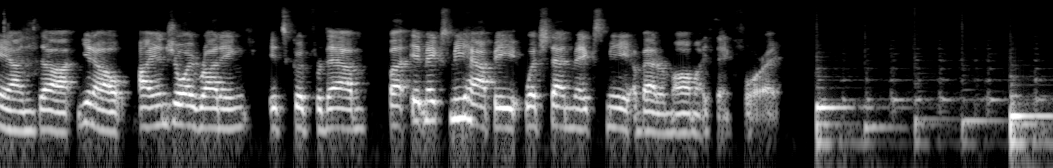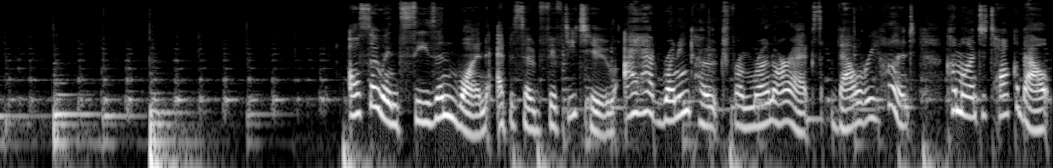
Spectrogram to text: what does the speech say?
and uh, you know i enjoy running. It's good for them. But it makes me happy which then makes me a better mom i think for it. Also, in season one, episode 52, I had running coach from RunRx, Valerie Hunt, come on to talk about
